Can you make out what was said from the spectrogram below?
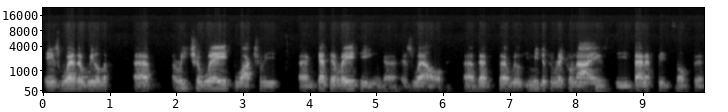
is whether we'll uh, reach a way to actually uh, get a rating uh, as well uh, that uh, will immediately recognize the benefits of the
